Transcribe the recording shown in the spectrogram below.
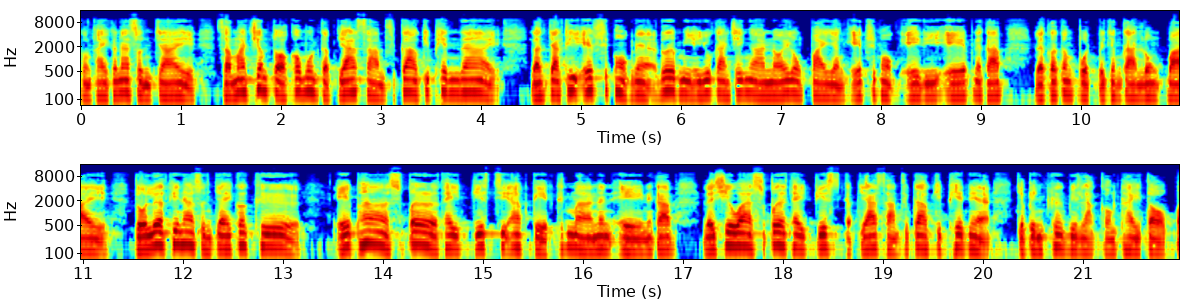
ของไทยก็น่าสนใจ สามารถเชื่อมต่อข้อมูลกับยา 39 กิเพนได้ หลังจากที่ F16 เนี่ยเริ่มมีอายุการใช้งานน้อยลงไปอย่าง F16 ADF นะครับ แล้วก็ต้องปลดประจำการลงไป ตัวเลือกที่น่าสนใจก็คือ F5 Super Tigris ที่อัปเกรดขึ้นมานั่นเองนะครับ และเชื่อว่า Super Tigris กับยา 39 กิเพนเนี่ยจะเป็นเครื่องบินหลักของไทยต่อไป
